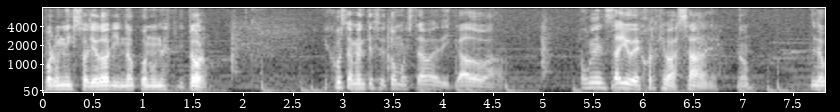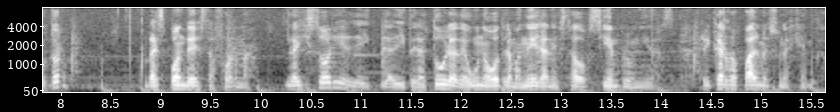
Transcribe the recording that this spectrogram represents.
por un historiador y no con un escritor? Y justamente ese tomo estaba dedicado a, un ensayo de Jorge Basadre, ¿no? El autor responde de esta forma. La historia y la literatura de una u otra manera han estado siempre unidas. Ricardo Palma es un ejemplo.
